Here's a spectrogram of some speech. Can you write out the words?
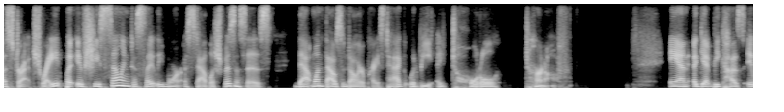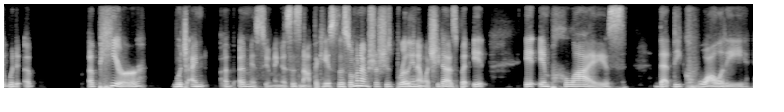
a stretch, right? But if she's selling to slightly more established businesses, that $1,000 price tag would be a total turnoff. And again, because it would appear, which I, I'm assuming this is not the case. This woman, I'm sure she's brilliant at what she does, but it it implies that the quality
